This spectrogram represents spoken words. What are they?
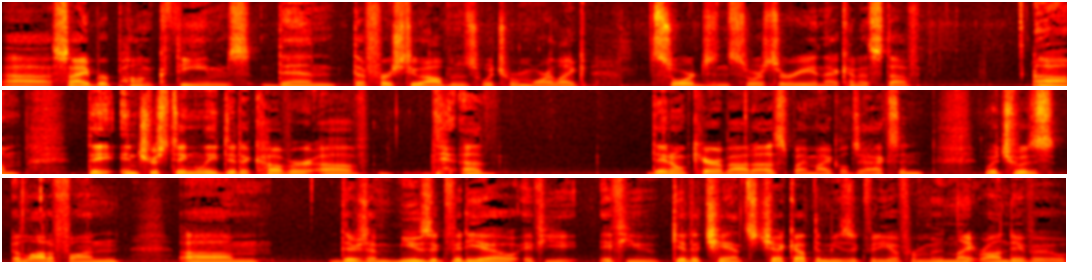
uh, cyberpunk themes than the first two albums, which were more like swords and sorcery and that kind of stuff. Um, they interestingly did a cover of uh, "They Don't Care About Us" by Michael Jackson, which was a lot of fun. Um, there's a music video. If you if you get a chance, check out the music video for Moonlight Rendezvous.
